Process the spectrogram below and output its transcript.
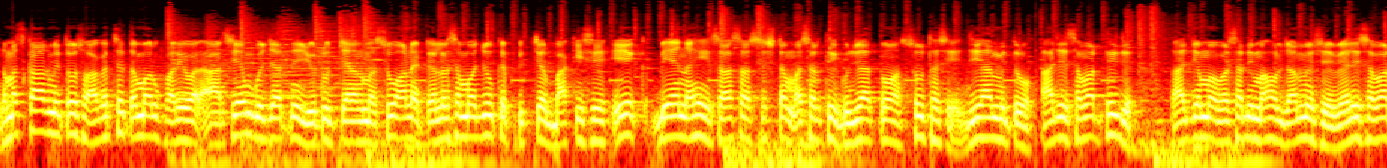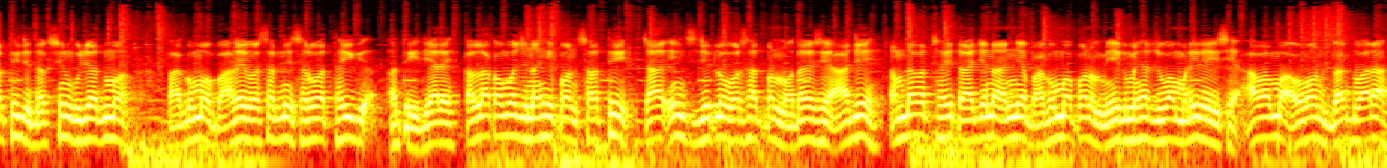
નમસ્કાર મિત્રો, સ્વાગત છે તમારું ફરીવાર આરસીએમ ગુજરાતની યુટ્યુબ ચેનલમાં. શું આને ટેલર સમજવું કે પિક્ચર બાકી છે? એક, બે નહીં સહસા સિસ્ટમ અસરથી ગુજરાતમાં શું થશે? જી હા મિત્રો, આજે સવારથી જ રાજ્યમાં વરસાદી માહોલ જામ્યો છે. વહેલી સવારથી જ દક્ષિણ ગુજરાતમાં ભાગોમાં ભારે વરસાદની શરૂઆત થઈ હતી. જ્યારે કલાકોમાં જ નહીં, પણ છ થી ચાર ઇંચ જેટલો વરસાદ પણ નોંધાયો છે. આજે અમદાવાદ સહિત રાજ્યના અન્ય ભાગોમાં પણ મેઘમહેર જોવા મળી રહી છે. આવામાં હવામાન વિભાગ દ્વારા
